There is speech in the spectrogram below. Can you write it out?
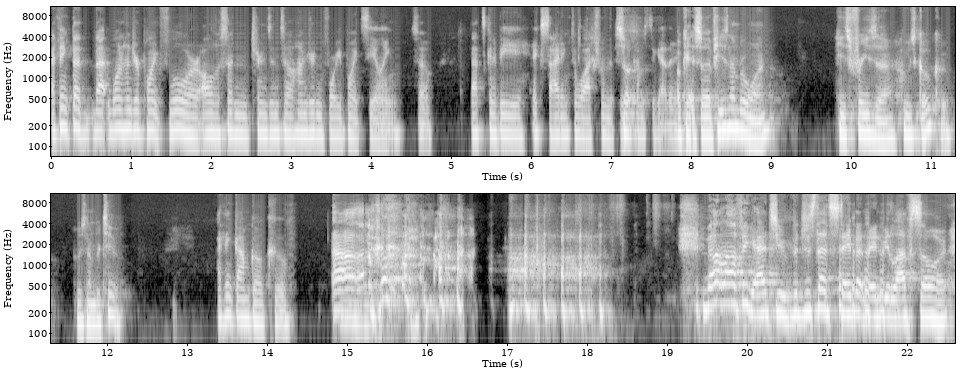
I think that that 100 point floor all of a sudden turns into 140 point ceiling. So that's going to be exciting to watch when the team So- comes together. Okay, so if he's number one, he's Frieza. Who's Goku? Who's number two? I think I'm Goku. Not laughing at you, but just that statement made me laugh so hard.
